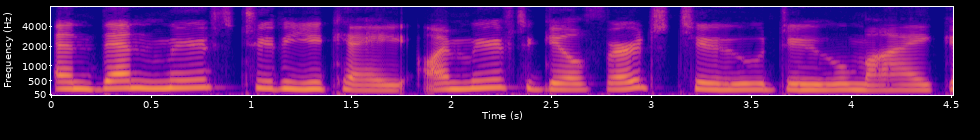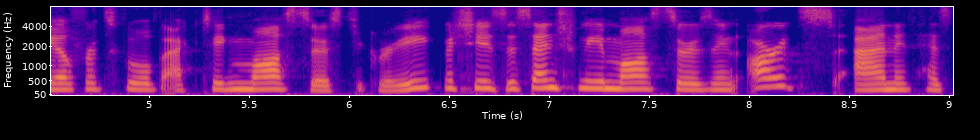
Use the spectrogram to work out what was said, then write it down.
and then moved to the UK. I moved to Guildford to do my Guildford School of Acting master's degree, which is essentially a master's in arts and it has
